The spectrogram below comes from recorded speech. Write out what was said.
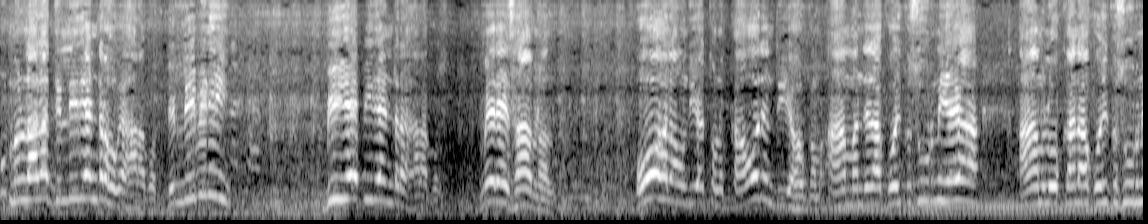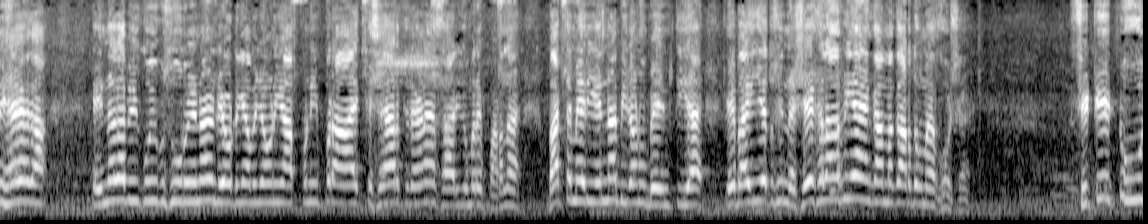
ਮੈਨੂੰ ਲੱਗਦਾ ਦਿੱਲੀ ਦੇ ਅੰਡਰ ਹੋ ਗਿਆ ਸਾਰਾ ਕੁਝ ਦਿੱਲੀ ਵੀ ਨਹੀਂ ਬੀਜੇਪੀ ਦੇ ਅੰਡਰ ਸਾਰਾ ਕੁਝ ਮੇਰੇ ਹਿਸਾਬ ਨਾਲ। ਉਹ ਹਲਾਉਂਦੀ ਆ ਤੁਣਕਾ ਉਹ ਦਿੰਦੀ ਆ ਹੁਕਮ? ਆਮ ਬੰਦੇ ਦਾ ਕੋਈ ਕਸੂਰ ਨਹੀਂ ਹੈਗਾ। ਆਮ ਲੋਕਾਂ ਦਾ ਕੋਈ ਕਸੂਰ ਨਹੀਂ ਹੈਗਾ। ਇਹਨਾਂ ਦਾ ਵੀ ਕੋਈ ਕਸੂਰ ਨਹੀਂ, ਇਹਨਾਂ ਨੇ ਡਿਊਟੀਆਂ ਵਜਾਉਣੀਆਂ। ਆਪਣੀ ਭਰਾ ਇੱਕ ਸ਼ਹਿਰ 'ਚ ਰਹਿਣਾ, ਸਾਰੀ ਉਮਰ ਪੜਨਾ ਬਟ ਮੇਰੀ ਇਹਨਾਂ ਵੀਰਾਂ ਨੂੰ ਬੇਨਤੀ ਹੈ ਕਿ ਬਾਈ, ਜੇ ਤੁਸੀਂ ਨਸ਼ੇ ਖਿਲਾਫ ਹੀ ਐਂ ਕੰਮ ਕਰ ਦੋ, ਮੈਂ ਖੁਸ਼ ਹਾਂ। ਸਿਟੀ 2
